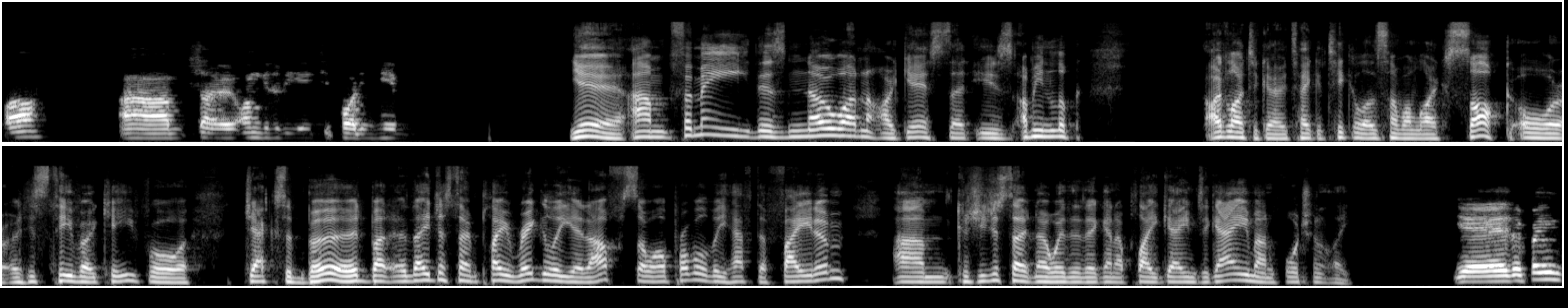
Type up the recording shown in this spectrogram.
far. Um, so I'm going to be anti-potting him. Yeah. Um, for me, there's no one, I guess, that is. I mean, look, I'd like to go take a tickle on someone like Sock or Steve O'Keefe or Jackson Bird, but uh, they just don't play regularly enough. So I'll probably have to fade them um, because you just don't know whether they're going to play game to game, unfortunately. Yeah, they've been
